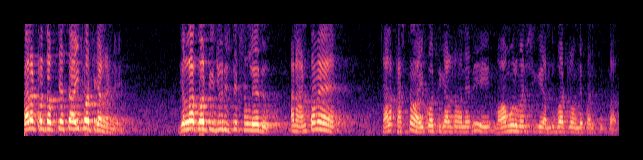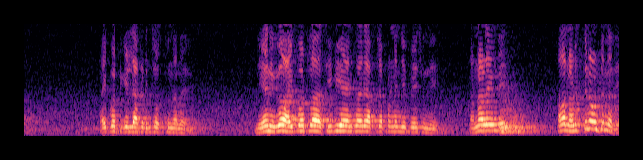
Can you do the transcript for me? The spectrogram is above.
కలెక్టర్ తప్పు చేస్తే హైకోర్టుకి వెళ్ళండి. జిల్లా కోర్టుకి జ్యూరిస్డిక్షన్ లేదు అని అంటమే చాలా కష్టం. హైకోర్టుకి వెళ్ళడం అనేది మామూలు మనిషికి అందుబాటులో ఉండే పరిస్థితి కాదు. హైకోర్టుకి వెళ్ళి అక్కడి నుంచి వస్తుందనేది. నేను ఇగో హైకోర్టులో సిబిఐ ఎంక్వైరీ అప్ప చెప్పండి అని చెప్పేసింది. ఎన్నాళ్ళైంది అలా నడుస్తూనే ఉంటుంది అది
